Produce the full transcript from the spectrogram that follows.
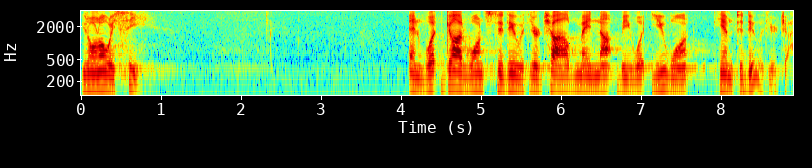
You don't always see. And what God wants to do with your child may not be what you want Him to do with your child.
